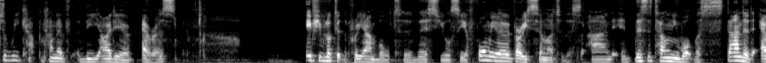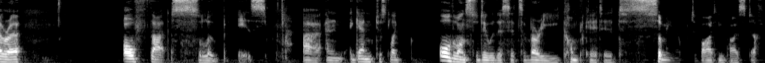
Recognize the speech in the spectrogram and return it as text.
to recap kind of the idea of errors, if you've looked at the preamble to this, you'll see a formula very similar to this. And it, this is telling you what the standard error of that slope is. Uh, and again, just like all the ones to do with this, it's a very complicated summing up, dividing by stuff,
